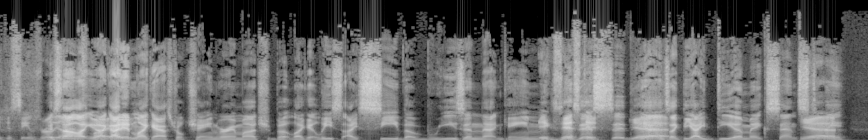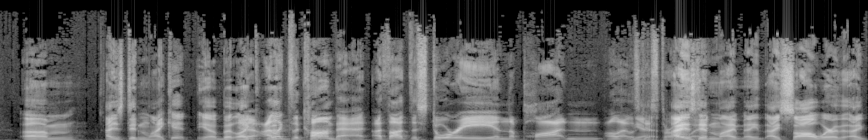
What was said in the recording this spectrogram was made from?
it just seems really. it's not like you know, like I didn't like Astral Chain very much, but like at least I see the reason that game Existed. Yeah. it's like the idea makes sense Yeah. to me. Um, I just didn't like it. Yeah, but like yeah, I with- liked the combat. I thought the story and the plot and all that was Yeah, just thrown I just didn't. I, I I saw where the, I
